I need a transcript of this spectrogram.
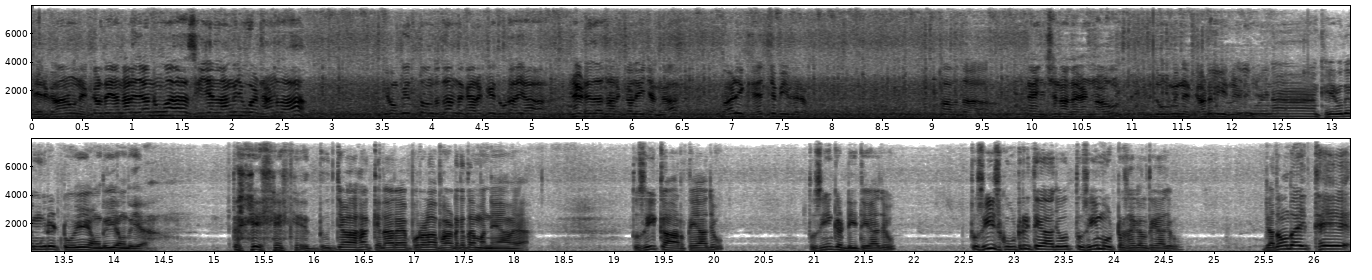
ਫਿਰ ਗਾਂ ਨੂੰ ਨਿਕਲਦੇ ਆ, ਨਾਲੇ ਜਾਨੂੰ ਆ ਸੀਜ਼ਨ ਲੰਘ ਜੂਗਾ ਠੰਡ ਦਾ। ਕਿਉਂਕਿ ਧੁੰਦ ਧੰਦ ਕਰਕੇ ਥੋੜਾ ਜਿਹਾ ਨੇੜੇ ਦਾ ਸਰਕਲ ਹੀ ਚੰਗਾ। ਬਾਹਲੀ ਖਿੱਚ ਵੀ ਫਿਰ ਆਪਦਾ ਟੈਨਸ਼ਨ ਲੈਣ ਨਾਲੋਂ 2 ਮਹੀਨੇ ਕੱਢ ਲਈਏ ਨੇੜੇ। ਉਹ ਨਾ ਫਿਰ ਉਹਦੇ ਮੂਹਰੇ ਟੋਏ ਆਉਂਦੇ ਹੀ ਆਉਂਦੇ ਆ। ਤੇ ਦੂਜਾ ਆਹ ਕਿਲਾ ਰੈਪੁਰ ਵਾਲਾ ਫਾਟਕ ਤਾਂ ਮੰਨਿਆ ਹੋਇਆ। ਤੁਸੀਂ ਕਾਰ ਤੇ ਆ ਜਾਓ, ਤੁਸੀਂ ਗੱਡੀ ਤੇ ਆ ਜਾਓ, ਤੁਸੀਂ ਸਕੂਟਰੀ ਤੇ ਆ ਜਾਓ, ਤੁਸੀਂ ਮੋਟਰਸਾਈਕਲ ਤੇ ਆ ਜਾਓ। ਜਦੋਂ ਦਾ ਇੱਥੇ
